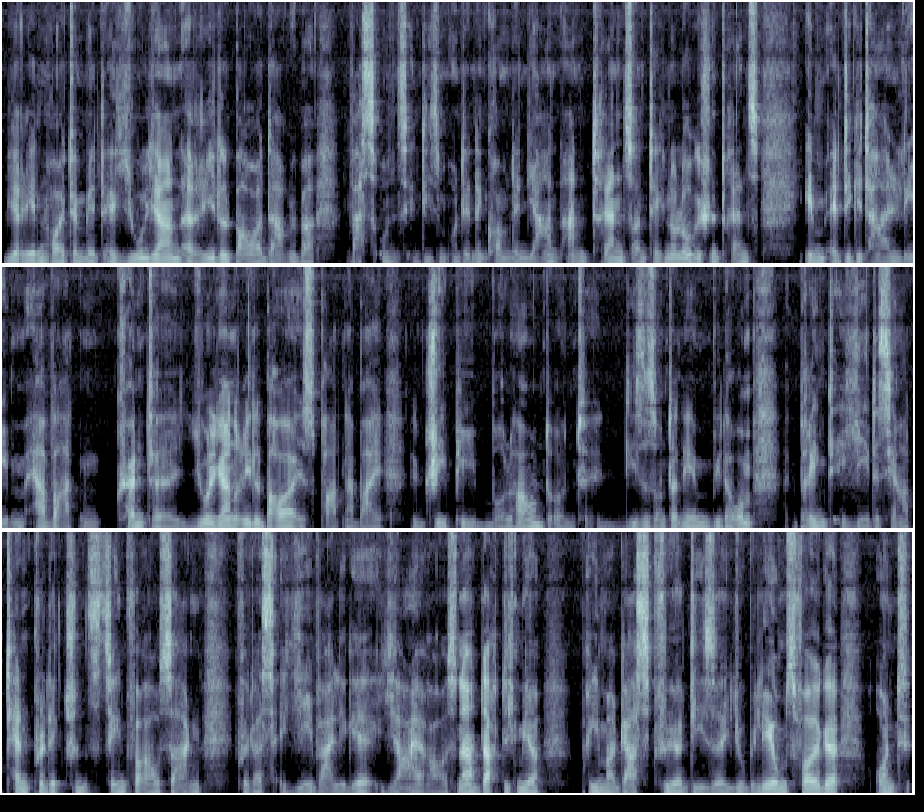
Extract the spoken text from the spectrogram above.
wir reden heute mit Julian Riedelbauer darüber, was uns in diesem und in den kommenden Jahren an Trends, an technologischen Trends im digitalen Leben erwarten könnte. Julian Riedelbauer ist Partner bei GP Bullhound und dieses Unternehmen wiederum bringt jedes Jahr 10 Predictions, 10 Voraussagen für das jeweilige Jahr heraus. Na, dachte ich mir, prima Gast für diese Jubiläumsfolge. Und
